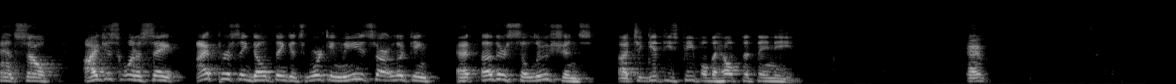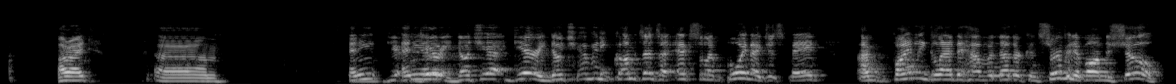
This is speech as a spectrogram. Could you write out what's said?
And so I just want to say, I personally don't think it's working. We need to start looking at other solutions uh, to get these people the help that they need. Okay. All right. Um, any, any Garry, other? don't you, Garry, don't you have any comments? That's an excellent point I just made. I'm finally glad to have another conservative on the show.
